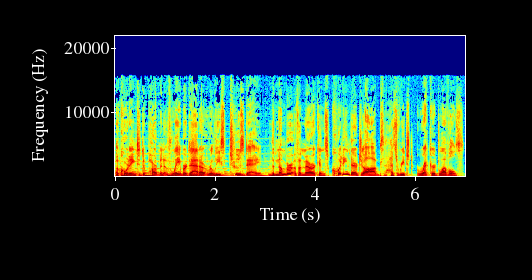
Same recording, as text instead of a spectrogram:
According to Department of Labor data released Tuesday, the number of Americans quitting their jobs has reached record levels.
